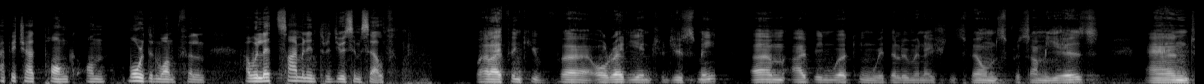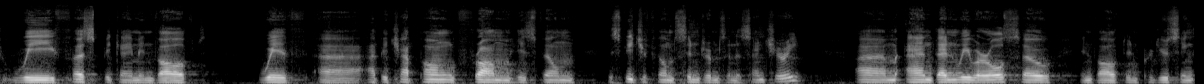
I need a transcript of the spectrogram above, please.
Apichatpong on more than one film. I will let Simon introduce himself. Well, I think you've uh, already introduced me. Um, I've been working with Illuminations Films for some years, and we first became involved with uh, Apichatpong from his film, his feature film Syndromes and a Century. Um, and then we were also involved in producing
